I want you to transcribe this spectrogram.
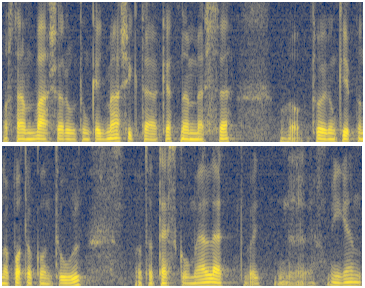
aztán vásároltunk egy másik telket, nem messze, tulajdonképpen a patakon túl, ott a Tesco mellett, vagy igen,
